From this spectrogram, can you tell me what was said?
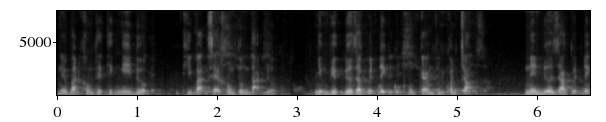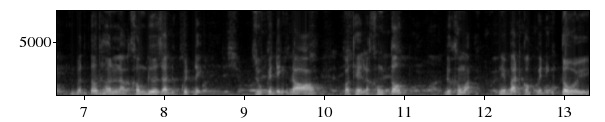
nếu bạn không thể thích nghi được, thì bạn sẽ không tồn tại được. Nhưng việc đưa ra quyết định cũng không kém phần quan trọng nên đưa ra quyết định vẫn tốt hơn là không đưa ra được quyết định. Dù quyết định đó có thể là không tốt, được không ạ? Nếu bạn có quyết định tồi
